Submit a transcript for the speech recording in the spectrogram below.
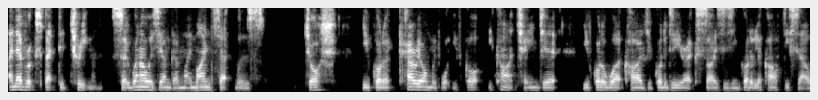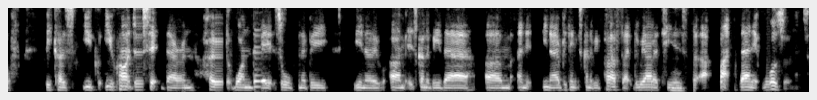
I never expected treatment. So when I was younger, my mindset was, Josh, you've got to carry on with what you've got. You can't change it. You've got to work hard. You've got to do your exercises. You've got to look after yourself because you you can't just sit there and hope that one day it's all going to be you know um, it's going to be there um, and it, you know everything's going to be perfect the reality mm. is that back then it wasn't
